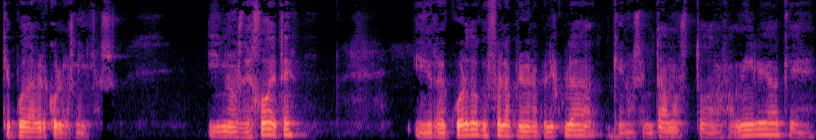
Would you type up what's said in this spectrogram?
que pueda ver con los niños. Y nos dejó ET. Y recuerdo que fue la primera película que nos sentamos toda la familia, que,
